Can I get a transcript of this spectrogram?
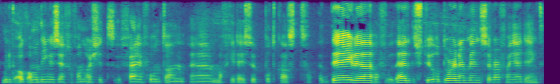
moet ik ook allemaal dingen zeggen van als je het fijn vond, dan uh, mag je deze podcast delen. Of uh, stuur het door naar mensen waarvan jij denkt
